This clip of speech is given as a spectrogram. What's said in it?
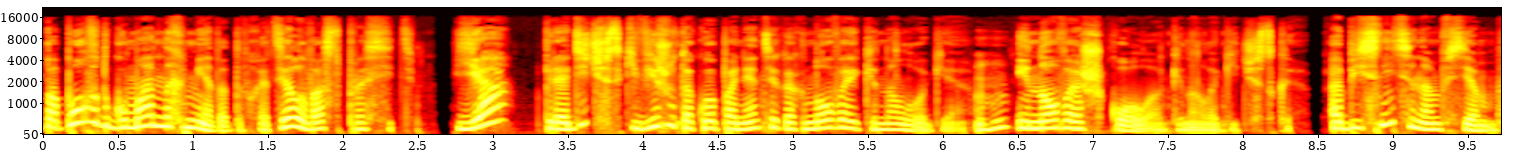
По поводу гуманных методов хотела вас спросить. Я периодически вижу такое понятие, как новая кинология угу. и новая школа кинологическая. Объясните нам всем,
